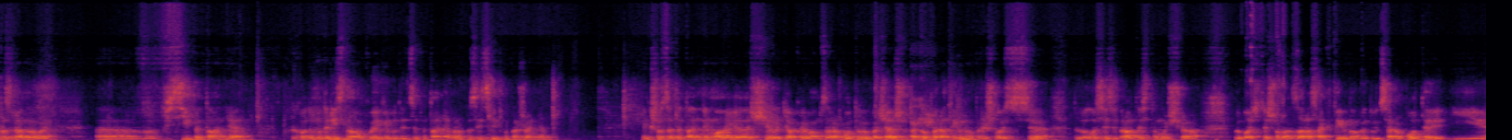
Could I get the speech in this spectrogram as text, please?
розглянули е, всі питання. Приходимо до різного, у які будуть запитання, пропозиції, побажання. Якщо запитань немає, я щиро дякую вам за роботу. Вибачаю, що так оперативно прийшлось, е, довелося зібратись, тому що ви бачите, що у нас зараз активно ведуться роботи і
